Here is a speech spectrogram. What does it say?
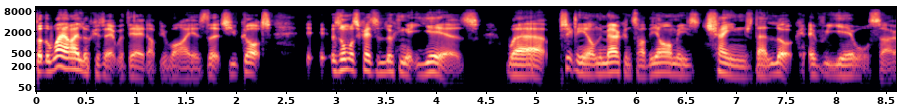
but the way I look at it with the AWI is that you've got it was almost a case of looking at years, where particularly on the American side, the armies change their look every year or so.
